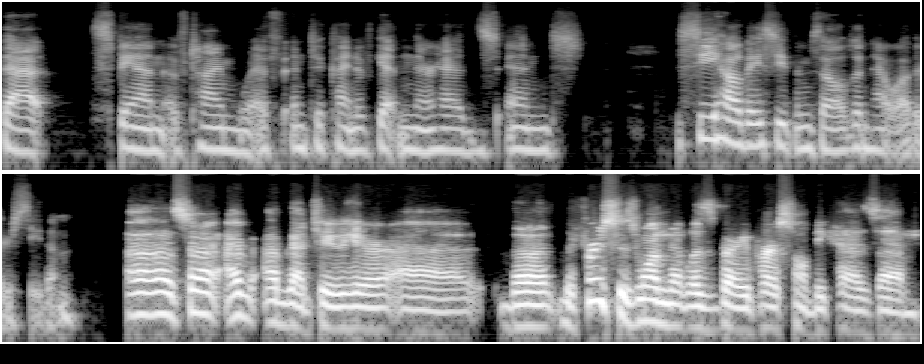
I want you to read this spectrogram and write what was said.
that span of time with and to kind of get in their heads and see how they see themselves and how others see them? Uh, so I've, I've got two here. Uh, the the first is one that was very personal because um,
